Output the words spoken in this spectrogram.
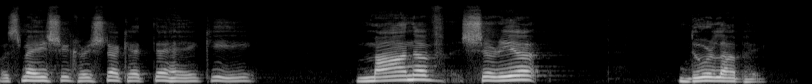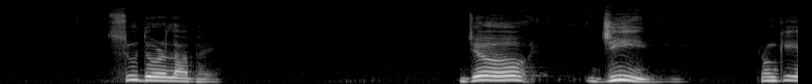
उसमें श्री कृष्ण कहते हैं कि मानव शरीर दुर्लभ है सुदुर्लभ है जो जीव क्योंकि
